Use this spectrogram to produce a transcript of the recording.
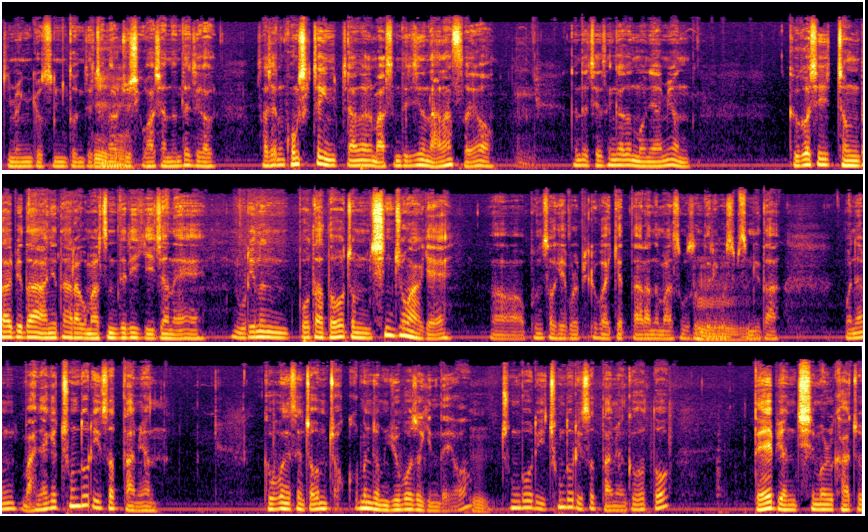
김영인 교수님도 이제 전화를 예. 주시고 하셨는데 제가 사실은 공식적인 입장을 말씀드리지는 않았어요. 근데 제 생각은 뭐냐면 그것이 정답이다 아니다라고 말씀드리기 이전에 우리는 보다 더 좀 신중하게 어, 분석해 볼 필요가 있겠다라는 말씀을 드리고 음. 싶습니다. 뭐냐면 만약에 충돌이 있었다면 그 부분에서는 조금 조금은 좀 유보적인데요. 음. 충돌이 충돌이 있었다면 그것도 대변침을 가져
